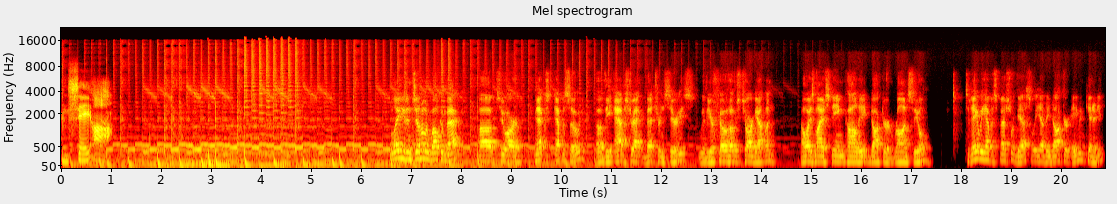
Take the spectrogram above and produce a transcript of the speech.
and say ah. Ladies and gentlemen, welcome back uh, to our next episode of the Abstract Veteran Series with your co host, Char Gatlin, always my esteemed colleague, Dr. Ron Seel. Today we have a special guest. We have a Dr. Eamonn Kennedy,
